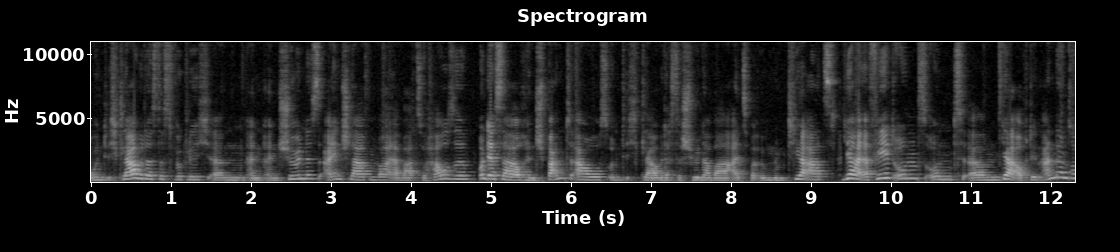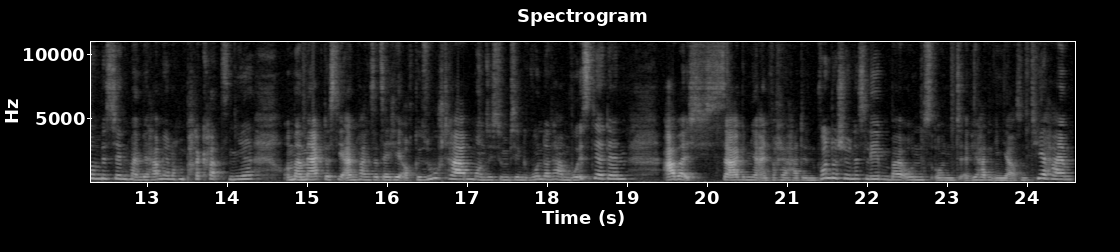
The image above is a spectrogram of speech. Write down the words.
und ich glaube, dass das wirklich ähm, ein, ein schönes Einschlafen war. Er war zu Hause und er sah auch entspannt aus und ich glaube, dass das schöner war als bei irgendeinem Tierarzt. Ja, er fehlt uns und ähm, ja, auch den anderen so ein bisschen. Ich meine, wir haben ja noch ein paar Katzen hier und man merkt, dass die anfangs tatsächlich auch gesucht haben und sich so ein bisschen gewundert haben, wo ist der denn? Aber ich sage mir einfach, er hatte ein wunderschönes Leben bei uns und äh, wir hatten ihn ja aus dem Tierheim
